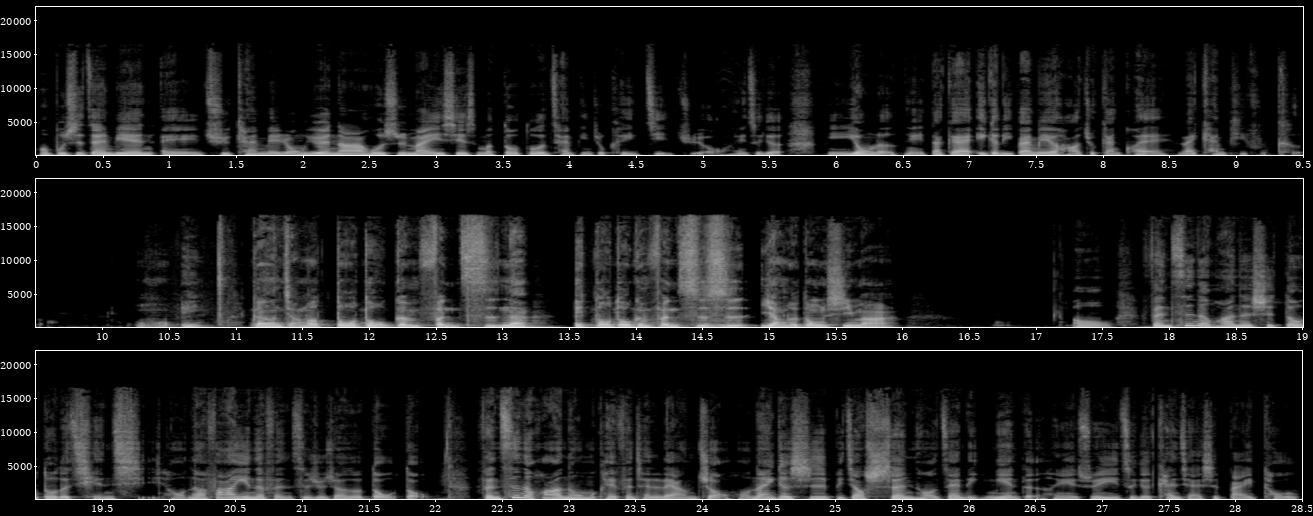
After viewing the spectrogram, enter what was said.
哦，不是在那边诶去看。看美容院啊，或是买一些什么痘痘的产品就可以解决哦。哎，这个你用了，哎，大概一个礼拜没有好，就赶快来看皮肤科哦。哦，哎，刚刚讲到痘痘跟粉刺，那哎，痘痘跟粉刺是一样的东西吗？哦，粉刺的话呢是痘痘的前期，哦，那发炎的粉刺就叫做痘痘。粉刺的话呢，我们可以分成两种，哦，那一个是比较深，哦，在里面的，嘿，所以这个看起来是白头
